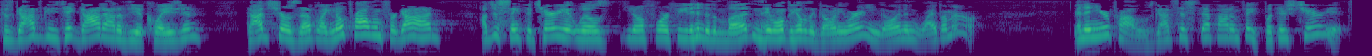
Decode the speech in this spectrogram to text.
because God you take God out of the equation. God shows up like no problem for God. I'll just sink the chariot wheels, you know, four feet into the mud, and they won't be able to go anywhere. And you can go in and wipe them out. And in your problems, God says, step out in faith. But there's chariots.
